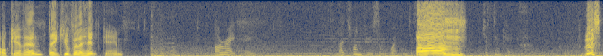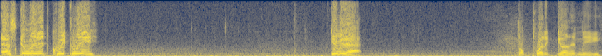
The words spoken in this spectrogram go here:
Okay then, thank you for the hint game. All right, Faith. Let's run through some weapon design, Um, just in case. this escalated quickly. Give me that. Don't point a gun at me.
